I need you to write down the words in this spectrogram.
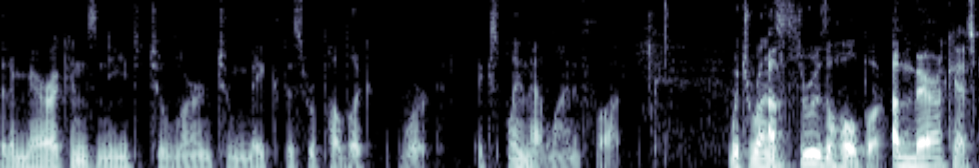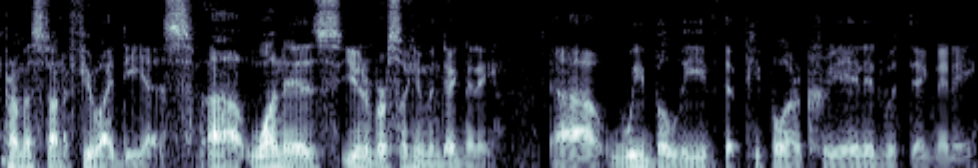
that Americans need to learn to make this republic work? Explain that line of thought which runs um, through the whole book. America is premised on a few ideas. Uh, one is universal human dignity. Uh, we believe that people are created with dignity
